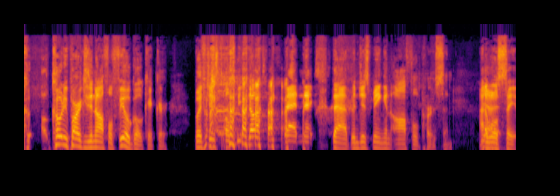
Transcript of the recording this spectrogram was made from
C- uh, Cody Park is an awful field goal kicker, but just don't, be, don't take that next step and just being an awful person. I will say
